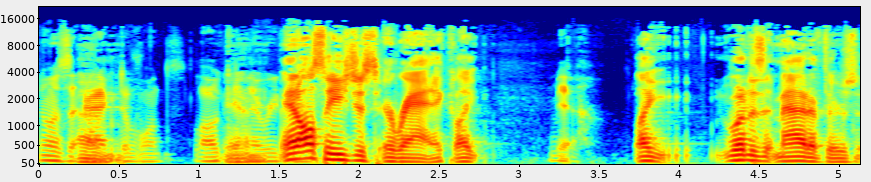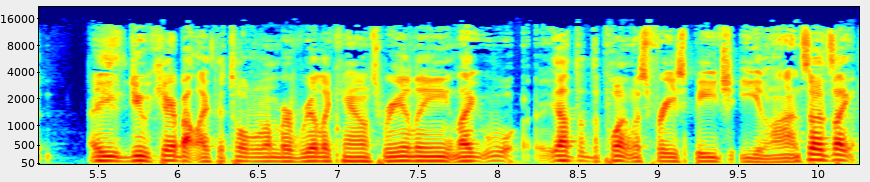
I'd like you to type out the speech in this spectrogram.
It was the active ones. Logged Um, Yeah. in every And also, he's just erratic. Like, Yeah. like what does it matter if there's? Are you, do you care about like the total number of real accounts? Really? Like, I thought the point was free speech, Elon. So it's like,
